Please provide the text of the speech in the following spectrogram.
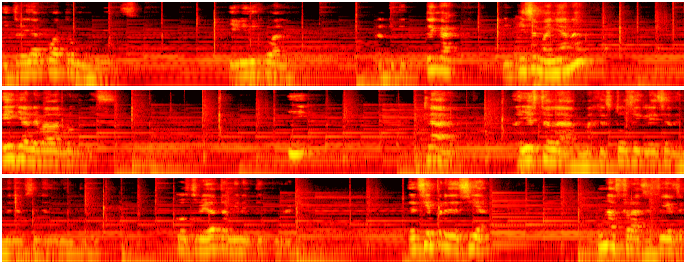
y traía cuatro monedas. Y le dijo al arquitecto, tenga, empiece mañana, ella le va a dar los pies. Y claro, ahí está la majestuosa iglesia de María construida también en tiempo récord. Él siempre decía, unas frases, fíjense,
